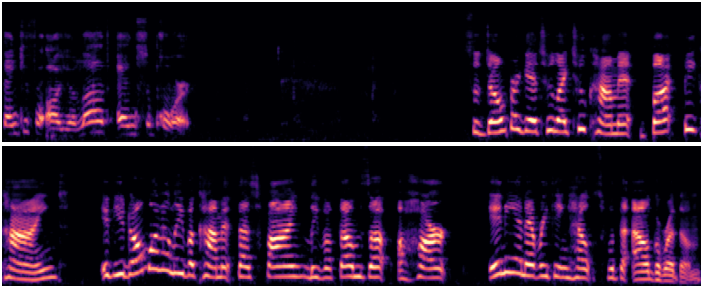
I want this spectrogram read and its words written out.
Thank you for all your love and support. So don't forget to like to comment, but be kind. If you don't want to leave a comment, that's fine. Leave a thumbs up, a heart. Any and everything helps with the algorithm.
